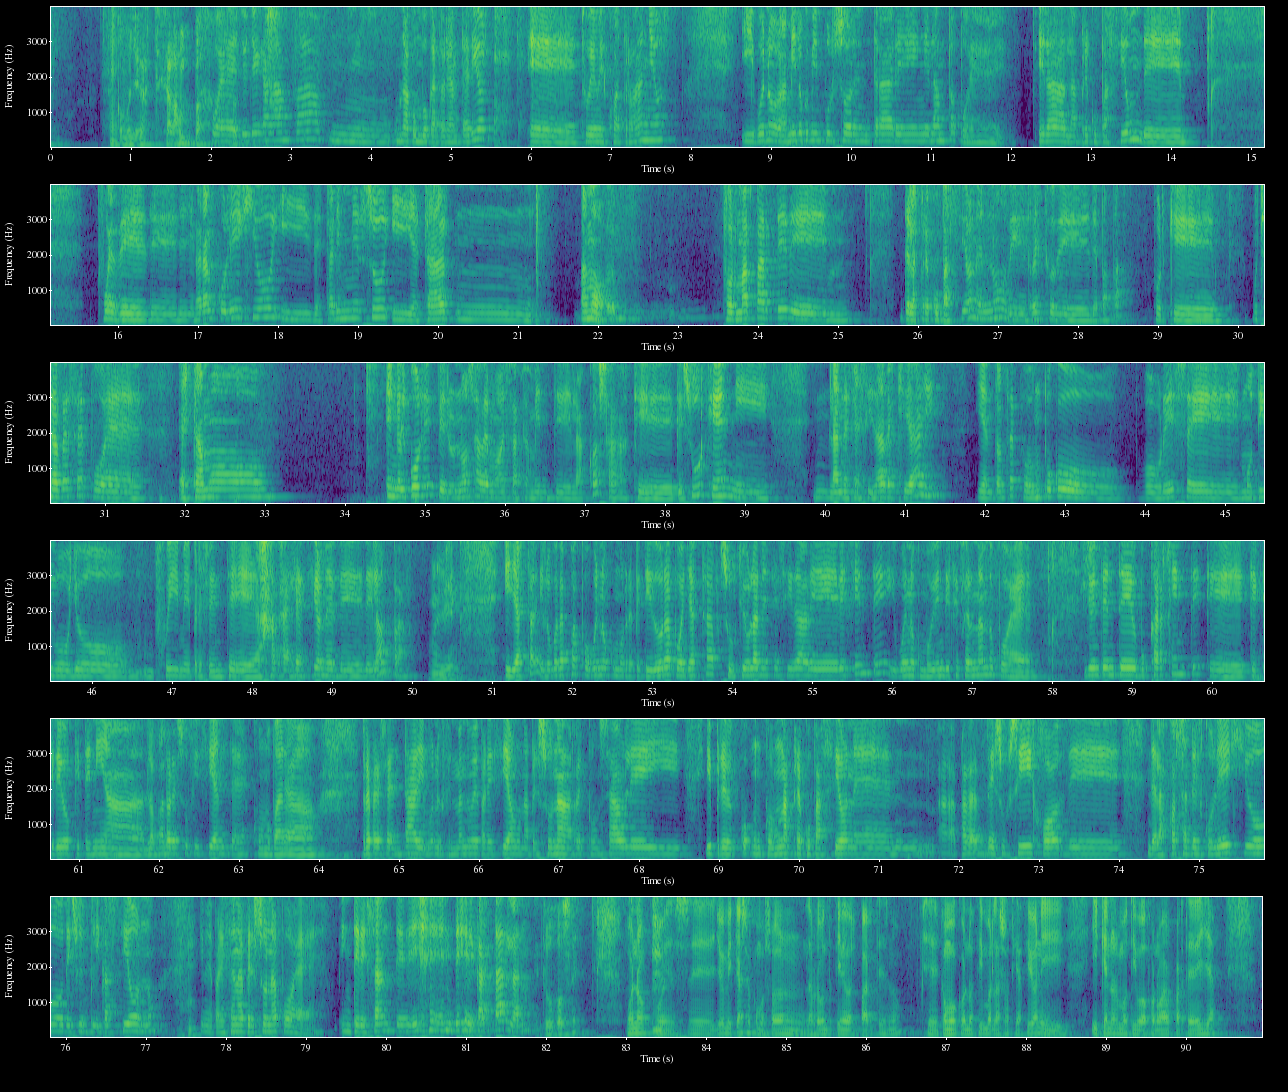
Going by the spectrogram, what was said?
¿cómo llegaste a Lampa? Pues yo llegué a Lampa mm, una convocatoria anterior, eh, estuve mis cuatro años y bueno, a mí lo que me impulsó a entrar en el AMPA pues era la preocupación de pues de llegar al colegio y de estar inmerso y estar mm, vamos formar parte de, de las preocupaciones ¿no? del resto de, de papás, porque muchas veces pues estamos en el cole, pero no sabemos exactamente las cosas que, que surgen ni las necesidades que hay, y entonces pues un poco por ese motivo yo fui y me presenté a las elecciones de, de Lampa. Muy bien. Y ya está. Y luego después, pues bueno, como repetidora, pues ya está, surgió la necesidad de, de gente y bueno, como bien dice Fernando, pues yo intenté buscar gente que, que creo que tenía los valores suficientes como para representar y bueno, Fernando me parecía una persona responsable y, y pre- con, con unas preocupaciones ah, para- de sus hijos, de, de las cosas del colegio, de su implicación, ¿no? Y me parece una persona pues interesante de, de captarla, ¿no? ¿Y tú, José? Bueno, pues eh, yo en mi caso, como son, la pregunta tiene dos partes, ¿no? Eh, ¿Cómo conocimos la asociación y, y qué nos motivó a formar parte de ella?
